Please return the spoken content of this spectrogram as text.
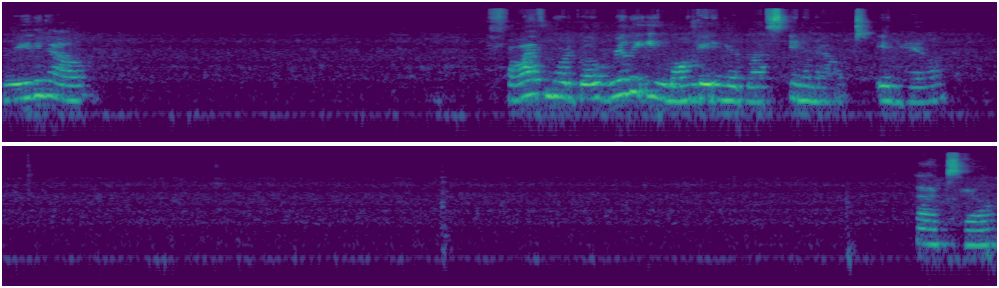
Breathing out. Five more to go, really elongating your breaths in and out. Inhale. Exhale.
